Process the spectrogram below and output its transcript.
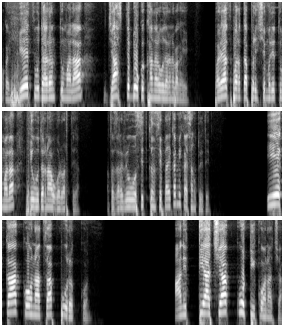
बघा हेच उदाहरण तुम्हाला जास्त डोकं खाणार उदाहरण बघा हे. बऱ्याच स्पर्धा परीक्षेमध्ये तुम्हाला हे उदाहरण अवघड वाटतं आता जरा व्यवस्थित कन्सेप्ट आहे का? मी काय सांगतोय ते. एका कोणाचा पूरक कोण? आणि त्याच्या कोटी कोणाच्या?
